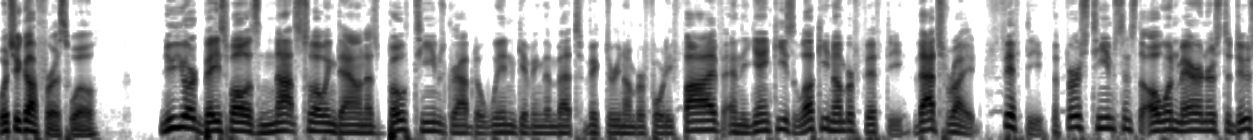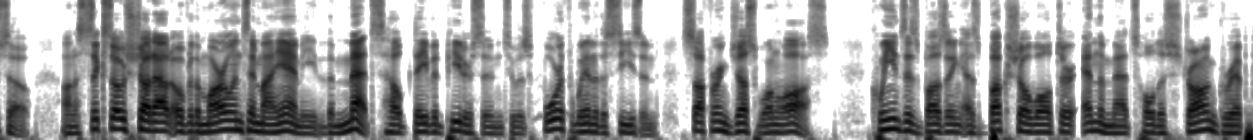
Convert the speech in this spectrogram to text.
What you got for us, Will? New York baseball is not slowing down as both teams grabbed a win, giving the Mets victory number 45 and the Yankees lucky number 50. That's right, 50, the first team since the 0 1 Mariners to do so. On a 6 0 shutout over the Marlins in Miami, the Mets helped David Peterson to his fourth win of the season, suffering just one loss. Queens is buzzing as Buck Showalter and the Mets hold a strong grip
